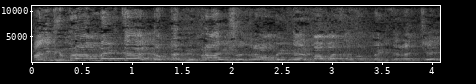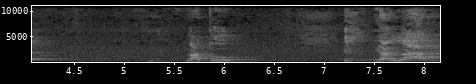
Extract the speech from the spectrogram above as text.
आणि भीमराव आंबेडकर डॉक्टर भीमराव यशवंतराव आंबेडकर बाबासाहेब आंबेडकरांचे नातू. यांना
